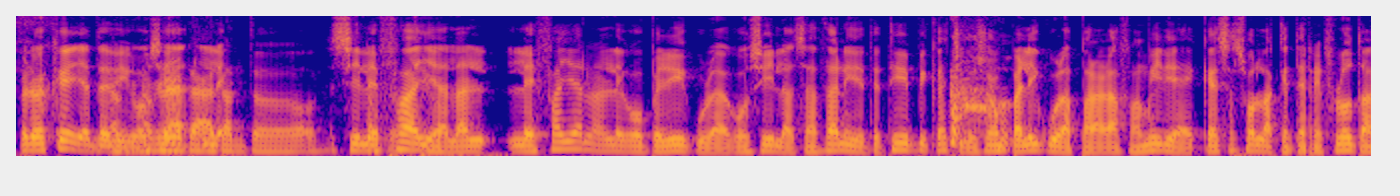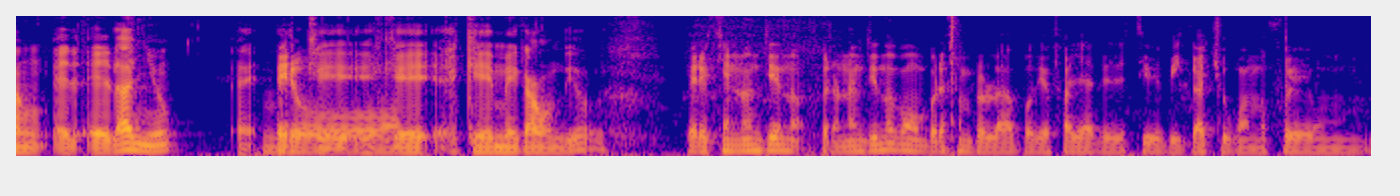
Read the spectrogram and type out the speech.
Pero es que ya te no- digo, no o creo sea, que tenga le- tanto si le falla, la, le falla la Lego película, Godzilla, Shazam y Detective Pikachu, que son películas para la familia y que esas son las que te reflotan el, el año, eh, Pero- es, que, es, que, es que me cago en Dios. Pero es que no entiendo, pero no entiendo cómo, por ejemplo, la ha podido fallar Detective Pikachu cuando fue un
